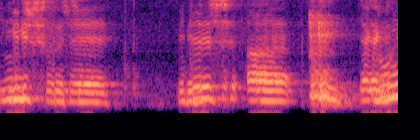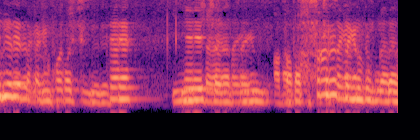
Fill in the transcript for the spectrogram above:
ингэж өсөөч мэдээж яг нүүрээр загнах гэсэн тий. Инээж байгаа загин одоо болохоор загнадаг хүн байна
